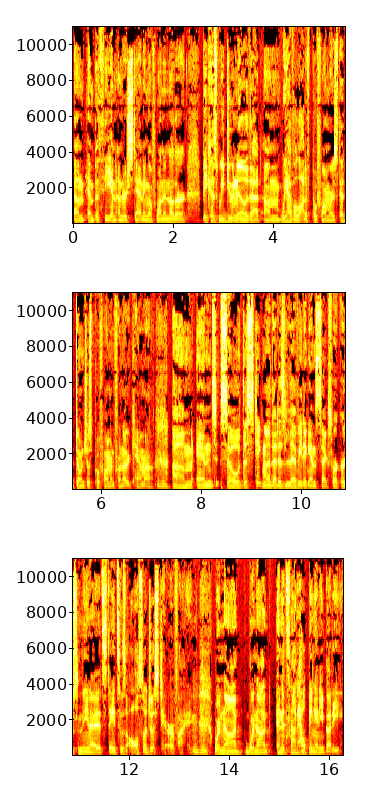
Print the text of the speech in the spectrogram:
um, empathy and understanding of one another because we do know that um, we have a lot of performers that don't just perform in front of the camera. Mm-hmm. Um, and so the stigma that is levied against sex workers in the United States is also just terrifying. Mm-hmm. We're not, we're not, and it's not helping anybody.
